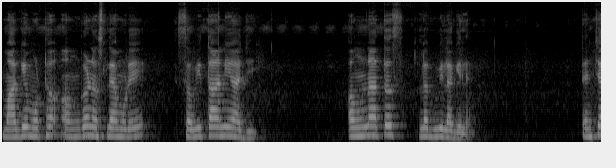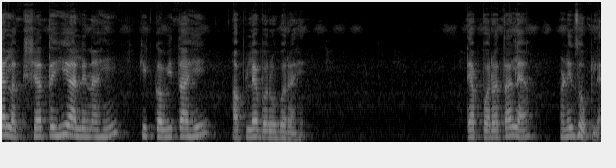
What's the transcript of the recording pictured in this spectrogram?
मागे मोठं अंगण असल्यामुळे सविता आणि आजी अंगणातच लघवीला गेल्या. त्यांच्या लक्षातही आले नाही की कविताही आपल्याबरोबर आहे. त्या परत आल्या आणि झोपल्या.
